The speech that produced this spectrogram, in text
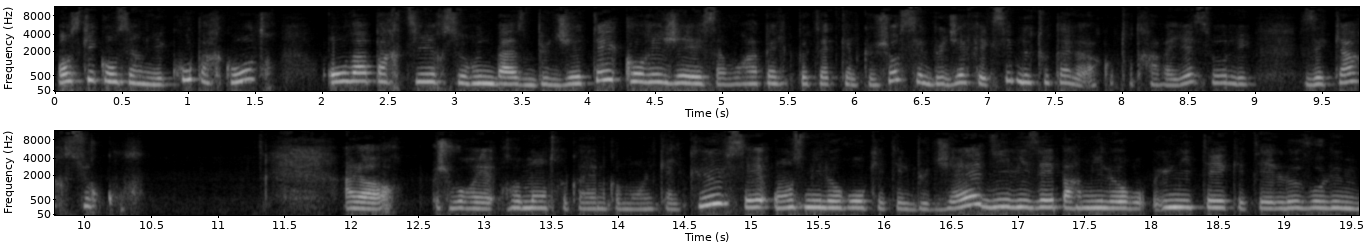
En ce qui concerne les coûts, par contre, on va partir sur une base budgétée, corrigée. Ça vous rappelle peut-être quelque chose, c'est le budget flexible de tout à l'heure, quand on travaillait sur les écarts sur coût. Alors, je vous remontre quand même comment on le calcule. C'est 11 000 euros qui était le budget, divisé par 1000 euros unités qui était le volume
